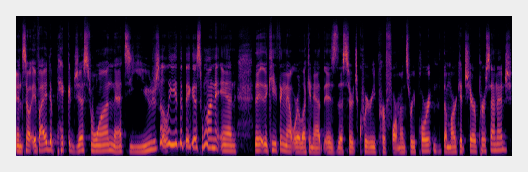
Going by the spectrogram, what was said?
And so, if I had to pick just one, that's usually the biggest one. And the, the key thing that we're looking at is the search query performance report, the market share percentage,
